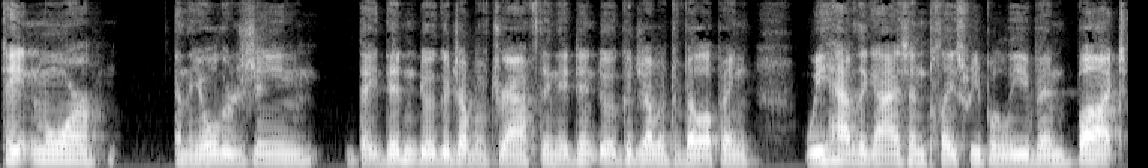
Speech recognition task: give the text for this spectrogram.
Dayton Moore and the older regime, they didn't do a good job of drafting, they didn't do a good job of developing. We have the guys in place we believe in, but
